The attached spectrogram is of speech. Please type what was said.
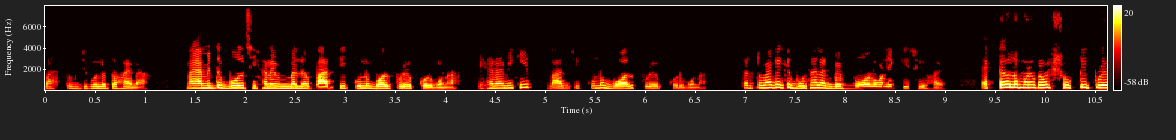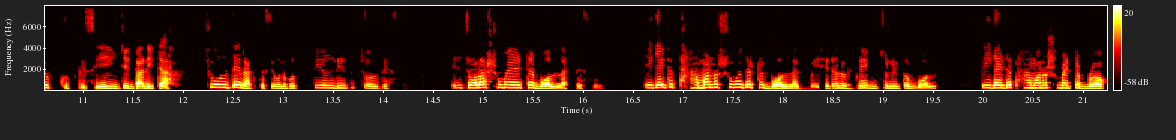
বাস্তব জীবনে তো হয় না। মানে আমি তো বলছি, এখানে মানে বাহ্যিক কোনো বল প্রয়োগ করব না। এখানে আমি কি? বাহ্যিক কোনো বল প্রয়োগ করব না। তাহলে তোমাকে কি বোঝা লাগবে? বল অনেক কিছুই হয়। একটা হলো মনে করো আমি শক্তি প্রয়োগ করতেছি, এই যে গাড়িটা চলতে লাগতেছে, মনে করো তেল দিয়ে তো চলতেছে। এই যে চলার সময় একটা বল লাগতেছে। এই গাড়িটা থামানোর সময় তো একটা বল লাগবে, সেটা হলো ব্রেক জনিত বল এই গাড়িটা থামানোর সময় একটা ব্রক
